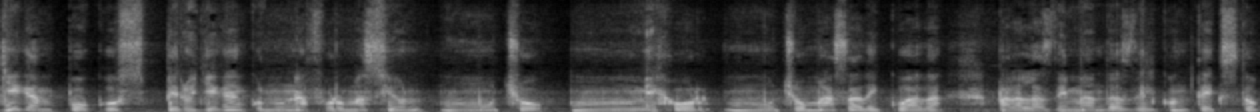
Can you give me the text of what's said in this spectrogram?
llegan pocos, pero llegan con una formación mucho mejor, mucho más adecuada para las demandas del contexto.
